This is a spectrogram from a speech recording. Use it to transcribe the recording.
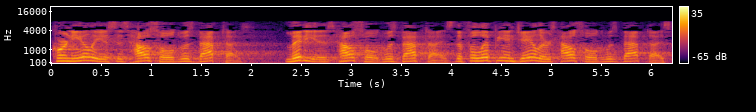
Cornelius' household was baptized. Lydia's household was baptized. The Philippian jailer's household was baptized.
